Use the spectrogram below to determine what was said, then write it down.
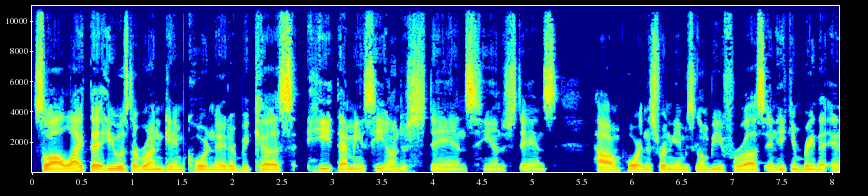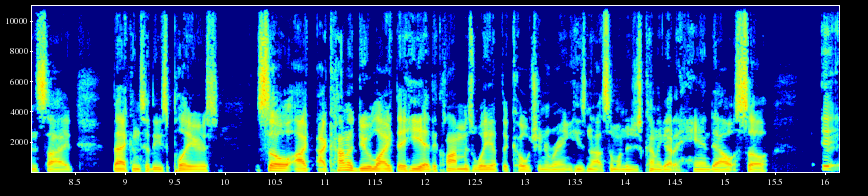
So I like that he was the run game coordinator because he that means he understands he understands how important this running game is going to be for us, and he can bring the inside back into these players. So I, I kind of do like that he had to climb his way up the coaching rank. He's not someone who just kind of got a handout. So it,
